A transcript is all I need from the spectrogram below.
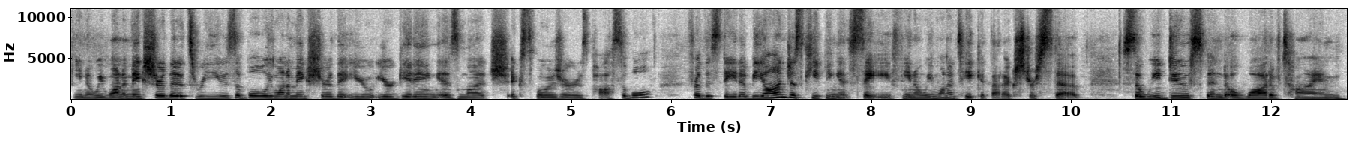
you know, we want to make sure that it's reusable. We want to make sure that you, you're getting as much exposure as possible for this data beyond just keeping it safe. You know, we want to take it that extra step. So we do spend a lot of time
